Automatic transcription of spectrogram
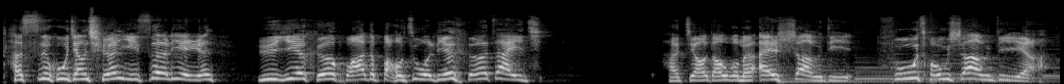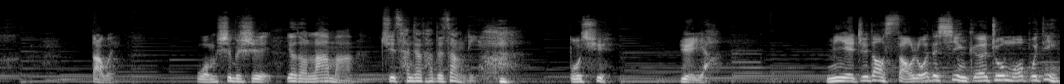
他似乎将全以色列人与耶和华的宝座联合在一起。他教导我们爱上帝，服从上帝呀。大卫，我们是不是要到拉玛去参加他的葬礼？不去，月牙。你也知道扫罗的性格捉摸不定，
